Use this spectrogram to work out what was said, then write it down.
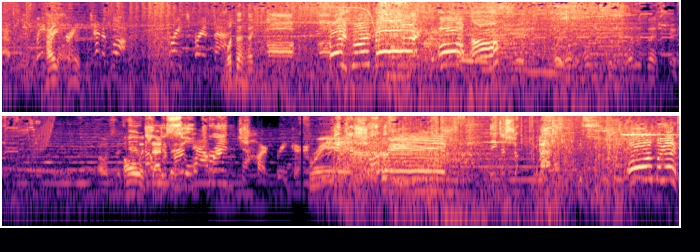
after it. Laser Hi- strike, 10 o'clock. Brace for impact. What the heck? Uh, uh, Guys, we're! Oh! Ah! Wait, what, what, is this, what is that shit? Oh, it's that Oh, it's that that was so Power cringe. to Heartbreaker. They Cringe. just shot us. They just shot. Bash. Oh my god!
